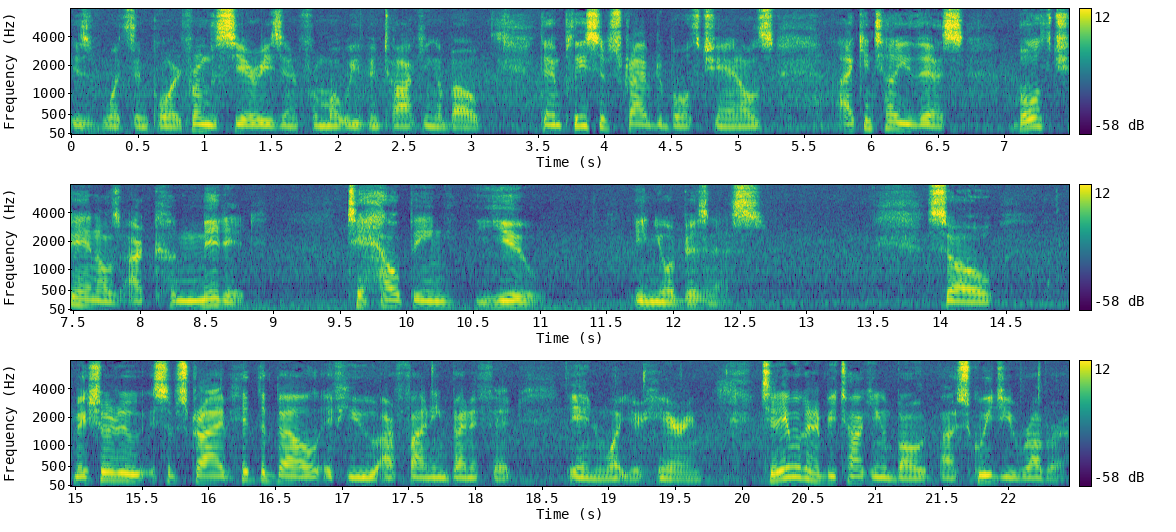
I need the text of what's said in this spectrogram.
is what's important from the series and from what we've been talking about, then please subscribe to both channels. I can tell you this both channels are committed to helping you in your business. So make sure to subscribe, hit the bell if you are finding benefit in what you're hearing. Today we're going to be talking about uh, squeegee rubber.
